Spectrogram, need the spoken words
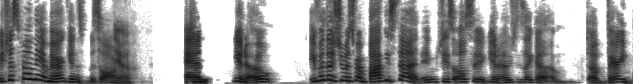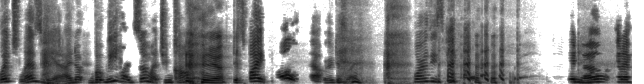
We just found the Americans bizarre. Yeah. And, you know, even though she was from Pakistan and she's also, you know, she's like a, a very butch lesbian. I don't, but we had so much in common yeah. despite all of that, we were just like, who are these people? you know, and I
